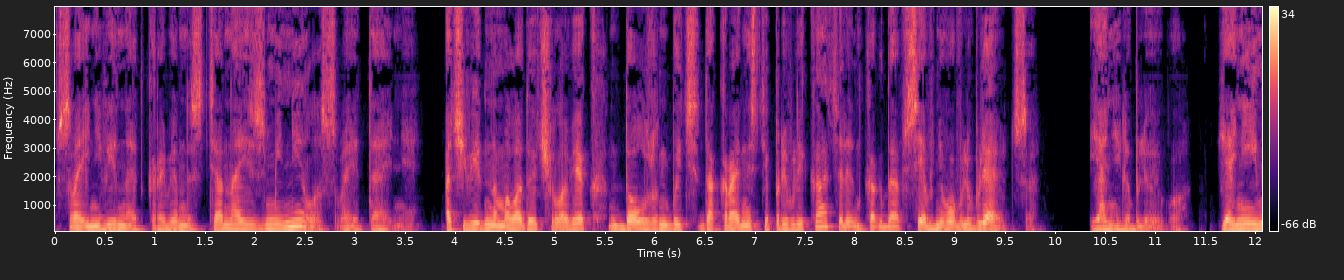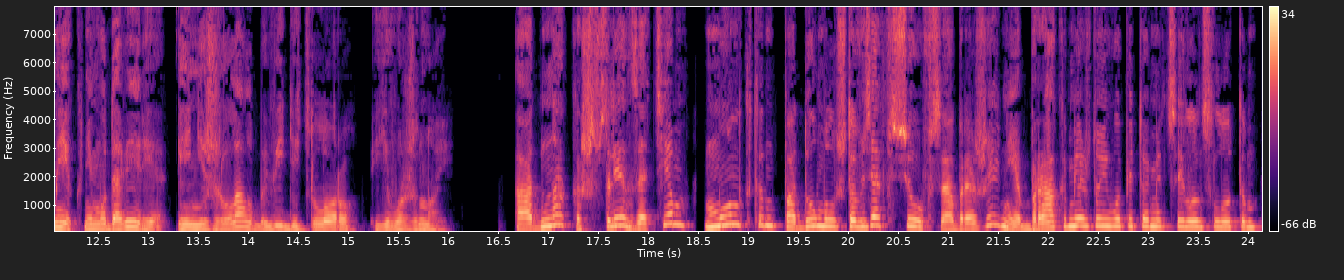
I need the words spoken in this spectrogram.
В своей невинной откровенности она изменила своей тайне. Очевидно, молодой человек должен быть до крайности привлекателен, когда все в него влюбляются. Я не люблю его. Я не имею к нему доверия и не желал бы видеть Лору его женой. Однако ж вслед за тем Монктон подумал, что, взяв все в соображение, брак между его питомицей и Ланселотом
